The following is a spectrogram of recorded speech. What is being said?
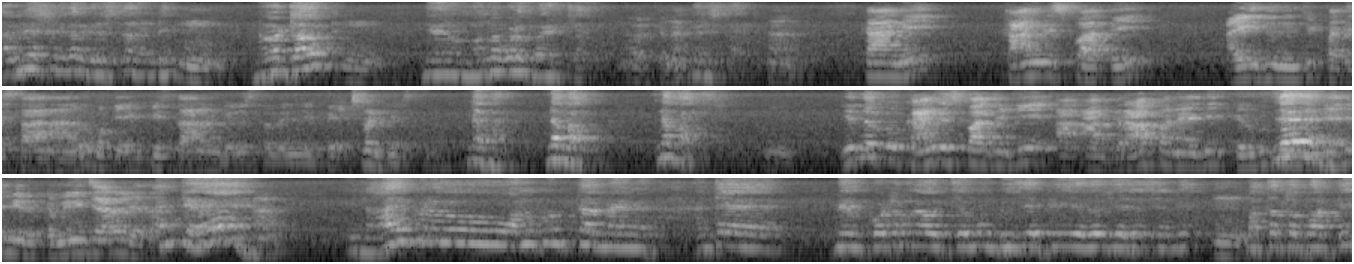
అవినాష్ రెడ్డి గారు గెలుస్తారండి. నో డౌట్ నేను మొన్న కూడా గెలుస్తారు ఆ. కానీ కాంగ్రెస్ పార్టీ ఐదు నుంచి పది స్థానాలు ఒక ఎంపీ స్థానం గెలుస్తుందని చెప్పి ఎక్స్పెక్ట్ చేస్తున్నాం. Never never never um. ఎందుకు కాంగ్రెస్ పార్టీకి ఆ- గ్రాఫ్ అనేది పెరుగుతుంది మీరు గమనించారా లేదా? అంటే నాయకులు అనుకుంటున్నారు మేము. అంటే మేము కూటమిగా వచ్చాము బీజేపీ ఏదో చేసేసింది. మద్దతు పార్టీ.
